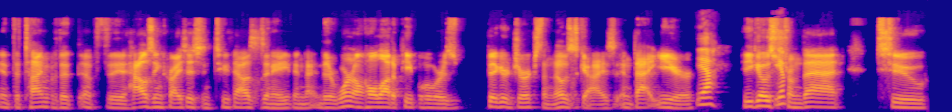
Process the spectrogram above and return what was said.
at the time of the of the housing crisis in 2008 and there weren't a whole lot of people who were as bigger jerks than those guys in that year Yeah. he goes Yep. from that to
